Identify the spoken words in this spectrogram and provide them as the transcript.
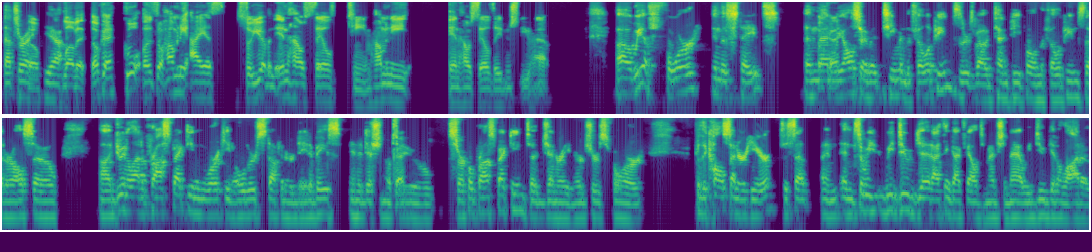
that's right. So, yeah, love it. Okay, cool. Uh, so how many IS? So you have an in-house sales team. How many in-house sales agents do you have? Uh, we have four in the States. And then okay. we also have a team in the Philippines. There's about 10 people in the Philippines that are also uh, doing a lot of prospecting and working older stuff in our database, in addition okay. to circle prospecting to generate nurtures for for the call center here to set and, and so we, we do get i think i failed to mention that we do get a lot of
